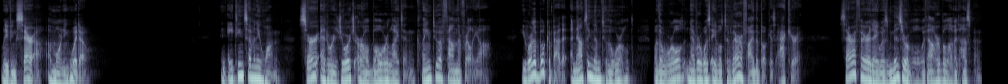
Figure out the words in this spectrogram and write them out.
leaving Sarah a mourning widow. In 1871, Sir Edward George Earl Bulwer Lytton claimed to have found the Vril He wrote a book about it, announcing them to the world, but the world never was able to verify the book as accurate. Sarah Faraday was miserable without her beloved husband,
